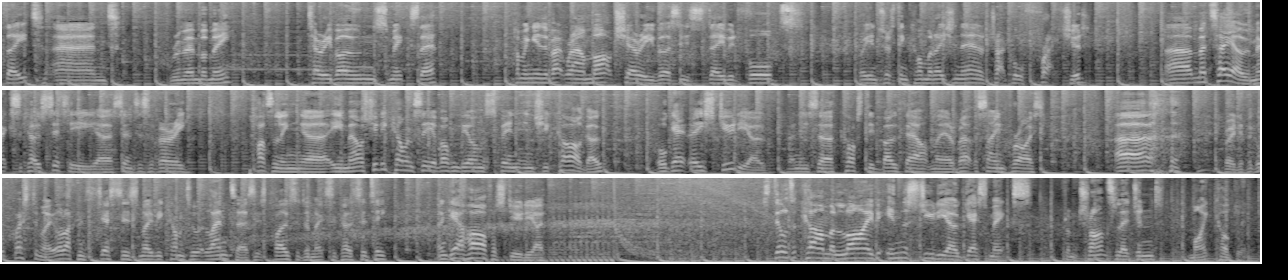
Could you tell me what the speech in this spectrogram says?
State and Remember Me. Terry Bones mix there. Coming in the background, Mark Sherry versus David Forbes. Very interesting combination there. A track called Fractured. Uh, Mateo in Mexico City uh, sent us a very puzzling uh, email. Should he come and see Above and Beyond Spin in Chicago or get a studio? And he's uh, costed both out and they're about the same price. Very difficult question, mate. All I can suggest is maybe come to Atlanta as it's closer to Mexico City and get half a studio. Still to come, a live in the studio guest mix from trance legend Mike Koglin.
